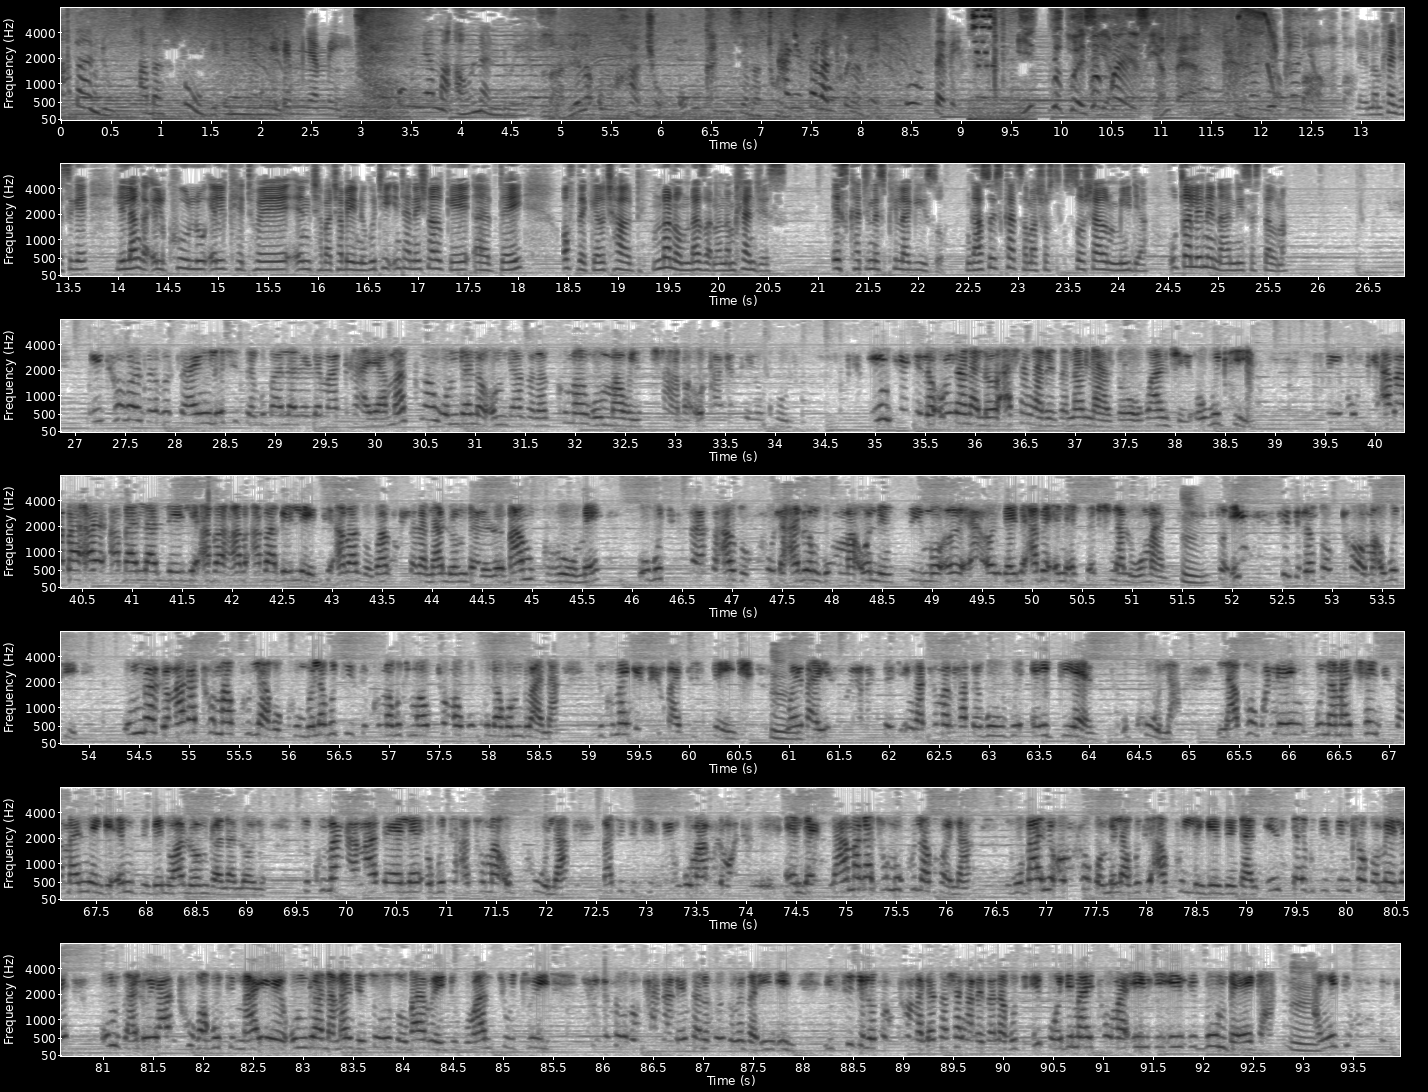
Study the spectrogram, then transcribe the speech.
abantu abasuki emnyameni. Emnyameni. Umnyama awunandwela lalela umrhatsho okukhanyisela khanyisela 27 ikwekwezi fm leyo namhlanje sike lilanga elikhulu elikhethwe entjhabatjhabeni ukuthi international Gay, uh, day of the girl child umntwana womntazana namhlanje esikhathini esiphilakiso ngaso isikhathi sama-social media. Ucalene nani sestelma ithokoze busayi ngilotshise kubalalele emakhaya. Masikhuluma ngomntwana omntazana sikhuluma ngoma wesitshaba oqakatheke khulu. Iintshijilo umntwana lo ahlangabezana nazo kwanje ukuthi sikuphi abalaleli ababelethi abazokwazi ukuhlala nalo mntwana lo. Bamgrume ukuthi kusasa azokhula abe ngumma onesimo eh, then abe an exceptional woman. Mm. so isithilo sokuthoma ukuthi umntwana makathoma akhulako khumbula ukuthi sikhuluma ukuthi uma uthoma ukukhula komntwana sikhuluma nge-puberty stage. Mm. whereby i-puberty stage ingathoma mhlawumbe ku-eight years ukhula lapho kune- kunama-changes amaningi emzimbeni walowo mntwana loyo. Sikhuluma ngamabele ukuthi athoma ukukhula bathi sithi ngumamlotha and then nama kathoma ukukhula khona ngubani omhlogomela ukuthi akhulile ngenze njani instead ukuthi simhlogomele umzali uyathuka ukuthi maye umntwana manje sozoba ready ku-one two three futhi sozokuthanda lesana sozokwenza ini ini. Isithijilo sokuthoma leso ahlangabezana ukuthi ibhodi ma ithoma i- i- i- ibumbeka. Mm. angithi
